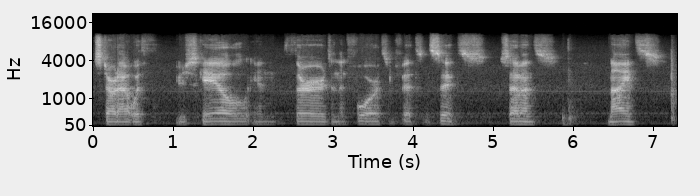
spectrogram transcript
start out with your scale in thirds and then fourths and fifths and sixths, sevenths, ninths, you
